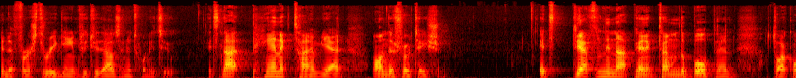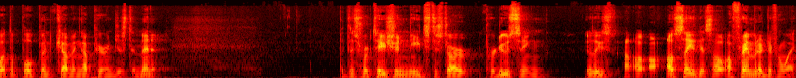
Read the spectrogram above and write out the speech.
in the first three games of 2022. It's not panic time yet on this rotation. It's definitely not panic time on the bullpen. I'll talk about the bullpen coming up here in just a minute. But this rotation needs to start producing at least I'll, I'll say this. I'll, I'll, frame it a different way.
